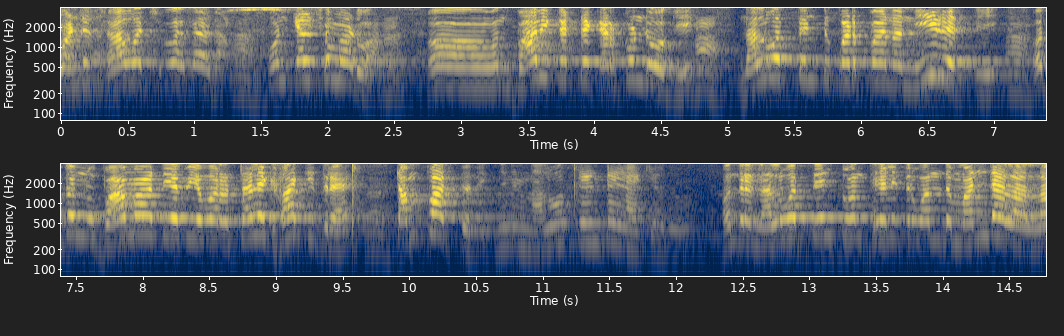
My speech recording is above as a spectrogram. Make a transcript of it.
ಬಂಡೆ ಸಾವಚ್ಚುವ ಬೇಡ. ಒಂದು ಕೆಲಸ ಮಾಡುವ. ಒಂದು ಬಾವಿ ಕಟ್ಟೆ ಕರ್ಕೊಂಡು ಹೋಗಿ ನಲ್ವತ್ತೆಂಟು ಕೊಡಪಾನ ನೀರೆತ್ತಿ ಅದನ್ನು ಬಾಮಾದೇವಿಯವರ ತಲೆಗೆ ಹಾಕಿದ್ರೆ ತಂಪಾಗ್ತದೆ. ನಿನಗೆ ನಲ್ವತ್ತೆಂಟೇ ಯಾಕೆ ಅದು? ಅಂದ್ರೆ ನಲವತ್ತೆಂಟು ಅಂತ ಹೇಳಿದ್ರೆ ಒಂದು ಮಂಡಲ ಅಲ್ಲ.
